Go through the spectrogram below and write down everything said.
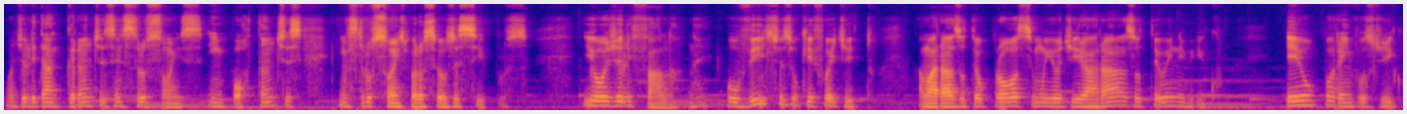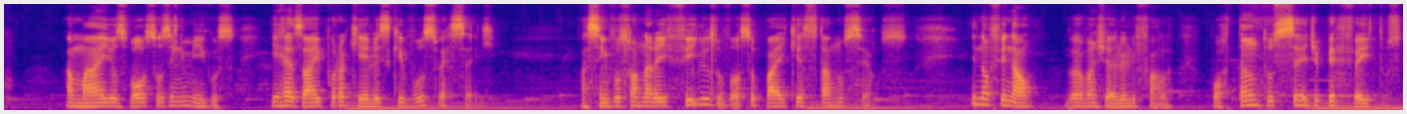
onde ele dá grandes instruções e importantes instruções para os seus discípulos. E hoje ele fala, né? Ouvistes o que foi dito: amarás o teu próximo e odiarás o teu inimigo. Eu, porém, vos digo: amai os vossos inimigos e rezai por aqueles que vos perseguem. Assim vos tornarei filhos do vosso Pai que está nos céus. E no final do Evangelho ele fala: Portanto, sede perfeitos,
